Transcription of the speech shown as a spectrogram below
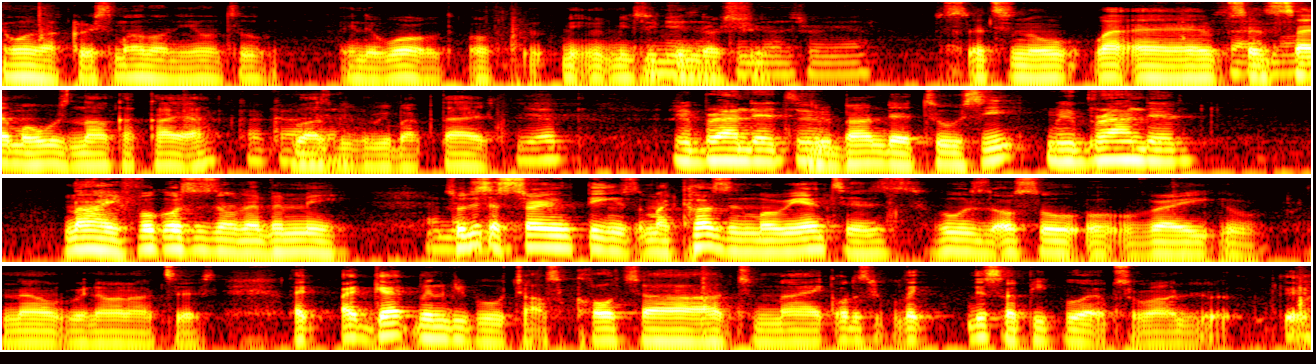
I want that Chris Maloney too in the world of mu- music, industry. yeah. Since you know, uh, since Simon. Simon, who's now Kakaya, who has been rebaptized, Yep. Rebranded too. rebranded too. See, Rebranded. now he focuses on MMA. So these are certain things. My cousin Morientes, who is also a very renowned, renowned artist. Like I get many people, Charles Culture, Jamaica, all these people. Like these are people I'm surrounded with. Okay,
